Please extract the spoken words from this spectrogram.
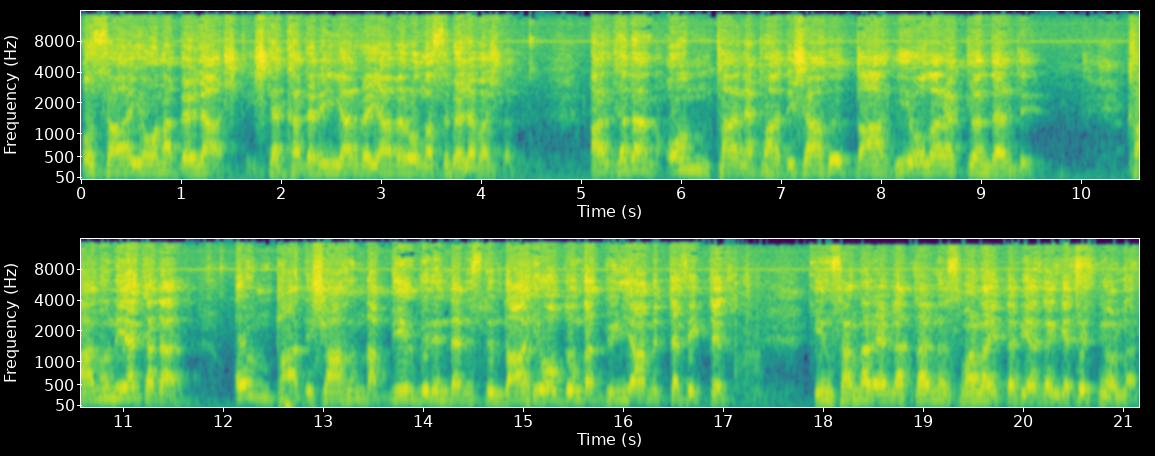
o sahayı ona böyle açtı. İşte kaderin yar ve yaver olması böyle başladı. Arkadan on tane padişahı dahi olarak gönderdi. Kanuniye kadar on padişahın da birbirinden üstün dahi olduğunda dünya müttefiktir. İnsanlar evlatlarını ısmarlayıp da bir yerden getirtmiyorlar.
